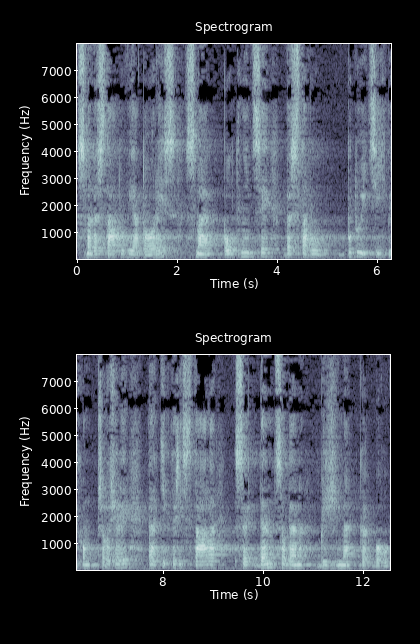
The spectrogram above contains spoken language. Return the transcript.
Jsme ve státu Viatoris, jsme poutníci ve stavu putujících bychom přeložili eh, ti, kteří stále se den co den blížíme k Bohu.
